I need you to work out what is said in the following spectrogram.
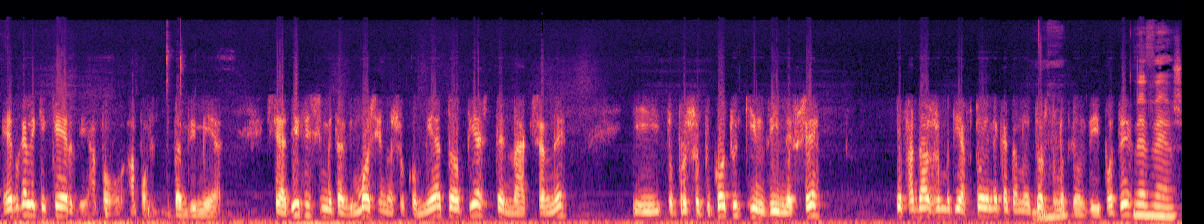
έβγαλε και κέρδη από, από αυτή την πανδημία σε αντίθεση με τα δημόσια νοσοκομεία τα οποία στενάξανε, η, το προσωπικό του κινδύνευσε και φαντάζομαι ότι αυτό είναι κατανοητό στον οποιονδήποτε. Βεβαίως.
